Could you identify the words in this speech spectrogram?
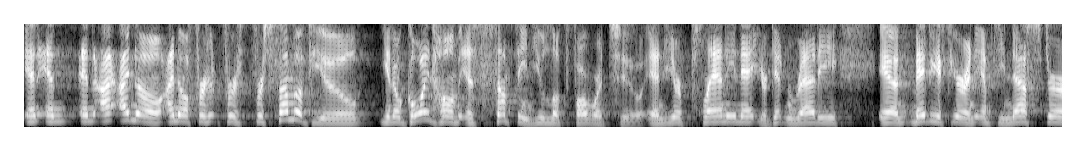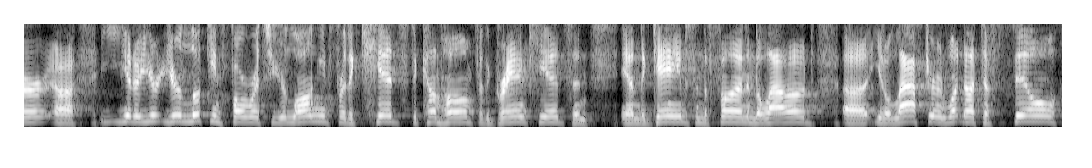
and, and, and I, I know, I know for, for, for some of you, you know, going home is something you look forward to and you're planning it, you're getting ready, and maybe if you're an empty nester, uh, you know, you're, you're looking forward to, you're longing for the kids to come home, for the grandkids and, and the games and the fun and the loud, uh, you know, laughter and whatnot to fill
